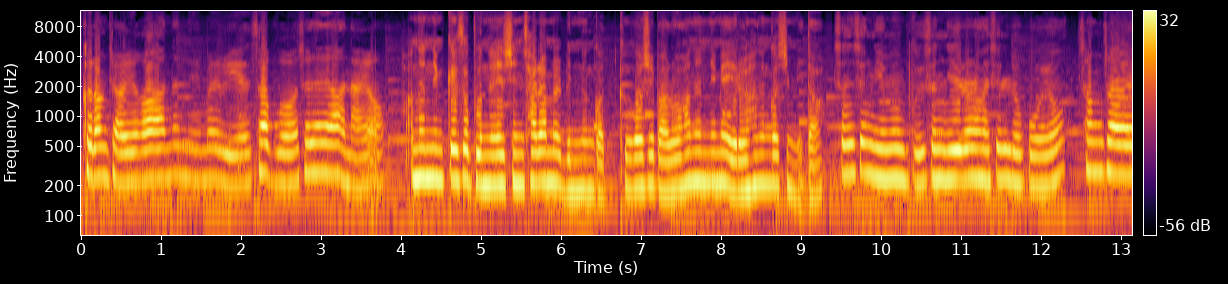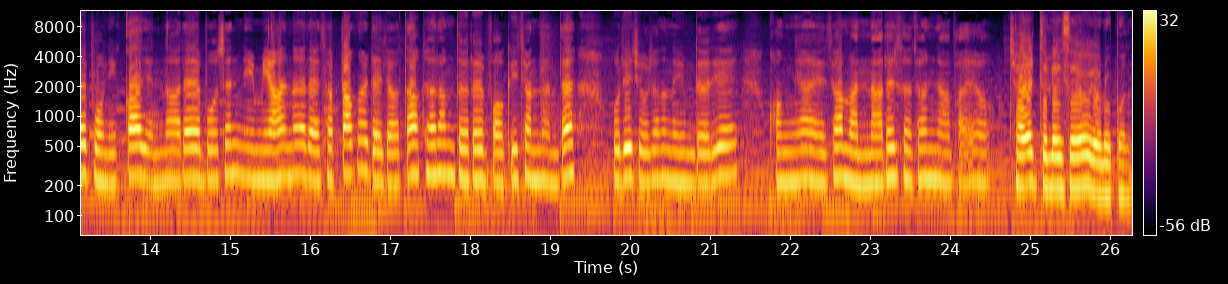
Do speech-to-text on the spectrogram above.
그럼 저희가 하느님을 위해서 무엇을 해야 하나요? 하나님께서 보내신 사람을 믿는 것, 그것이 바로 하나님의 일을 하는 것입니다. 선생님은 무슨 일을 하시려고요? 성서에 보니까 옛날에 모세님이 하늘에서 빵을 내려다 사람들을 먹이셨는데 우리 조상님들이 광야에서 만나를 드셨나 봐요. 잘 들으세요, 여러분.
